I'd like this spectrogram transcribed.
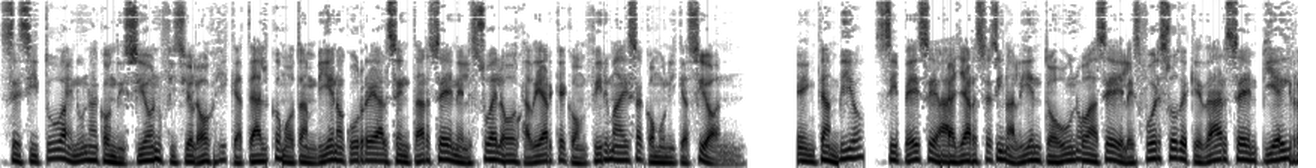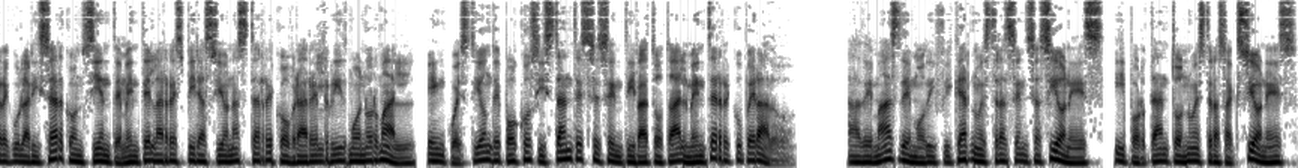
se sitúa en una condición fisiológica tal como también ocurre al sentarse en el suelo o jadear que confirma esa comunicación. En cambio, si pese a hallarse sin aliento uno hace el esfuerzo de quedarse en pie y regularizar conscientemente la respiración hasta recobrar el ritmo normal, en cuestión de pocos instantes se sentirá totalmente recuperado además de modificar nuestras sensaciones, y por tanto nuestras acciones,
